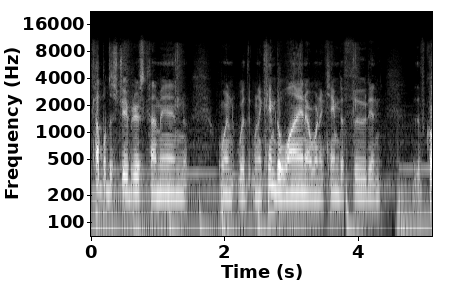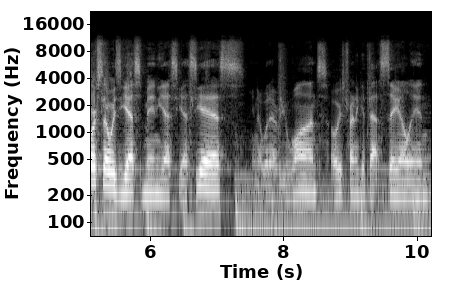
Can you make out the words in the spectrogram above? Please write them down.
couple distributors come in when with, when it came to wine or when it came to food, and of course they're always yes men, yes, yes, yes. You know, whatever you want. Always trying to get that sale in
